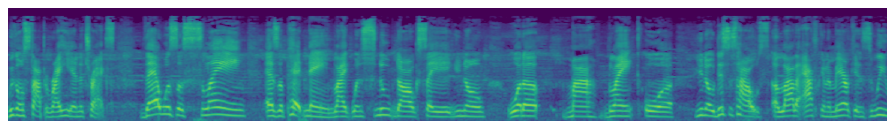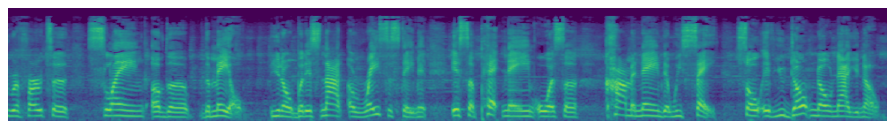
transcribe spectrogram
We're gonna stop it right here in the tracks. That was a slang as a pet name. Like when Snoop Dogg said, you know, what up, my blank, or, you know, this is how a lot of African Americans, we refer to slang of the, the male, you know, but it's not a racist statement. It's a pet name or it's a common name that we say. So if you don't know, now you know.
